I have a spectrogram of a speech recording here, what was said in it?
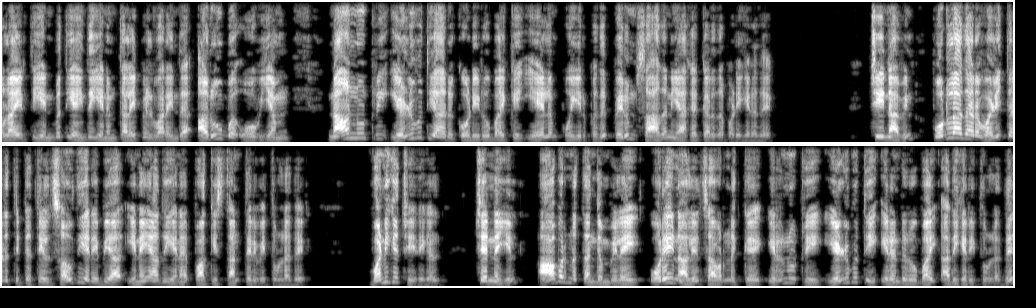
தொள்ளாயிரத்தி எண்பத்தி ஐந்து எனும் தலைப்பில் வரைந்த அரூப ஓவியம் நானூற்றி எழுபத்தி ஆறு கோடி ரூபாய்க்கு ஏலம் போயிருப்பது பெரும் சாதனையாக கருதப்படுகிறது. சீனாவின் பொருளாதார வழித்தட திட்டத்தில் சவுதி அரேபியா இணையாது என பாகிஸ்தான் தெரிவித்துள்ளது. வணிகச் செய்திகள். சென்னையில் ஆபரண தங்கம் விலை ஒரே நாளில் சவரனுக்கு இருநூற்றி எழுபத்தி இரண்டு ரூபாய் அதிகரித்துள்ளது.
